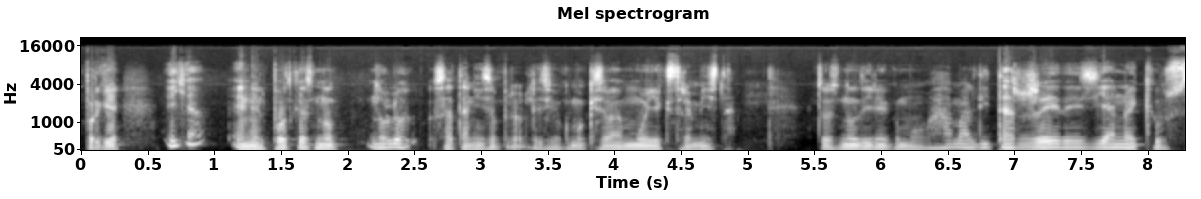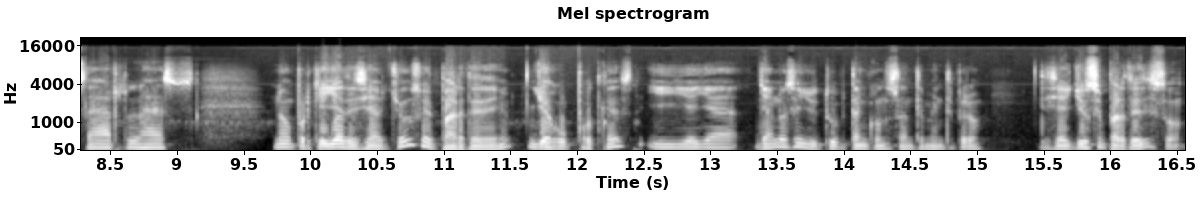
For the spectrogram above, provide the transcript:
Porque ella en el podcast no, no lo sataniza, pero les digo como que se va muy extremista. Entonces no diré como, ah, malditas redes, ya no hay que usarlas. No, porque ella decía, yo soy parte de, yo hago podcast y ella ya no hace YouTube tan constantemente, pero decía, yo soy parte de eso,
